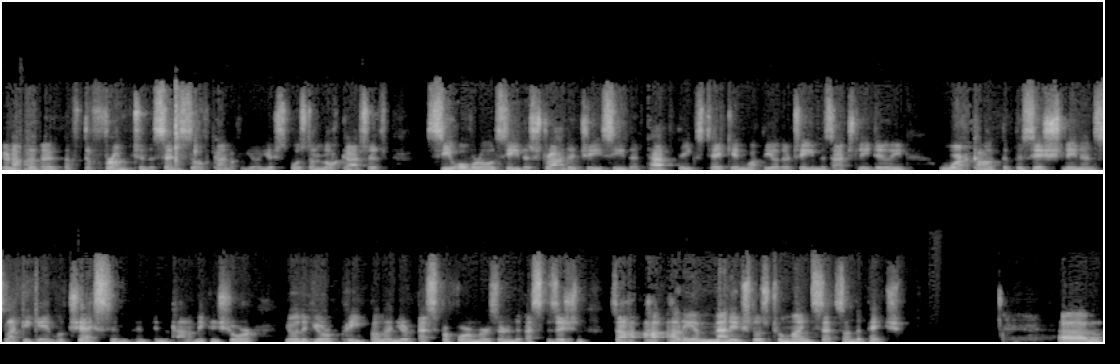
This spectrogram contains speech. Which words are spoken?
you're not at the, the, the front in the sense of kind of, you know, you're supposed to look at it see overall, see the strategy, see the tactics, take in what the other team is actually doing, work out the positioning, and it's like a game of chess and in, in, in, kind of making sure you know that your people and your best performers are in the best position. So, how, how do you manage those two mindsets on the pitch? Um,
